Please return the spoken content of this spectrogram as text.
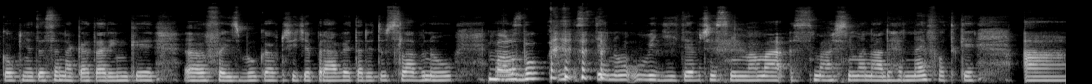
koukněte se na Katarinky uh, Facebook a určitě právě tady tu slavnou uh, Malbu. stěnu uvidíte, protože s nima má, máš s nima nádherné fotky a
